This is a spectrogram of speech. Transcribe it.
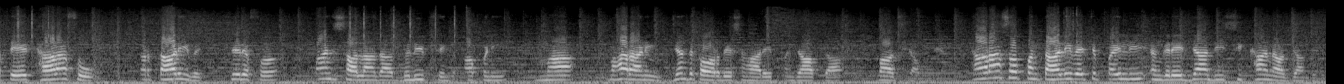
ਅਤੇ 1843 ਵਿੱਚ ਸਿਰਫ 5 ਸਾਲਾਂ ਦਾ ਦਲੀਪ ਸਿੰਘ ਆਪਣੀ ਮਾਂ ਮਹਾਰਾਣੀ ਜਿੰਦ ਕੌਰ ਦੇ ਸਹਾਰੇ ਪੰਜਾਬ ਦਾ ਬਾਦਸ਼ਾਹ ਬਣਿਆ। 1845 ਵਿੱਚ ਪਹਿਲੀ ਅੰਗਰੇਜ਼ਾਂ ਦੀ ਸਿੱਖਾਂ ਨਾਲ ਜੰਗ ਹੋਈ,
